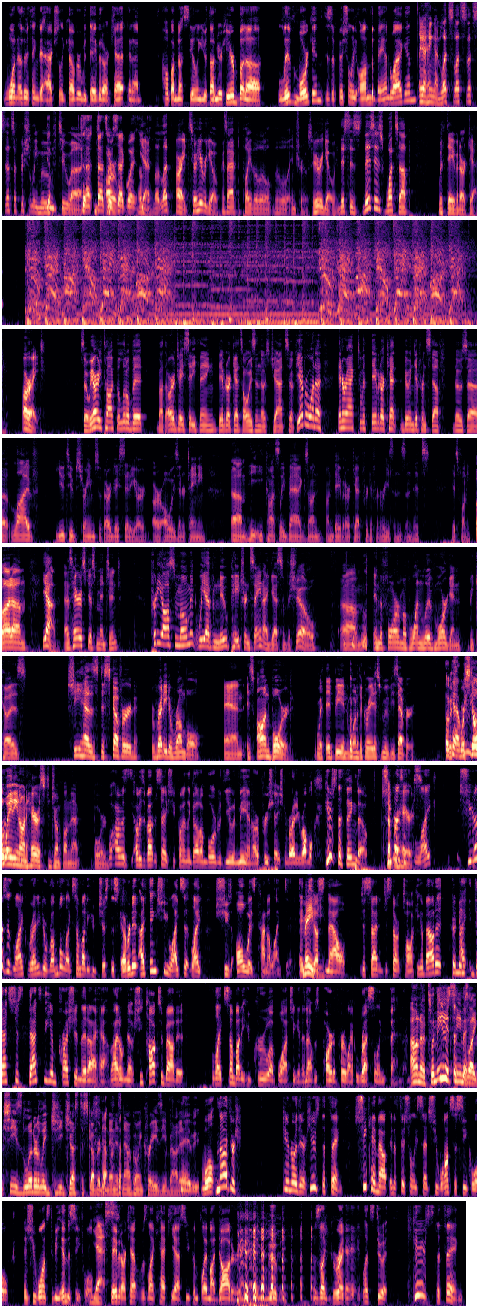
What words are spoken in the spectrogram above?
one other thing to actually cover with David Arquette, and I hope I'm not stealing your thunder here, but uh, Liv Morgan is officially on the bandwagon. Yeah, hang on. Let's let's let's let's officially move Can- to uh, That, that's our, segue. Okay. Yeah, let, let all right. So here we go because I have to play the little the little intro. So here we go. This is this is what's up with David Arquette. You can not kill David Arquette. All right. So we already talked a little bit about the RJ City thing. David Arquette's always in those chats. So if you ever want to interact with David Arquette doing different stuff, those uh, live YouTube streams with RJ City are, are always entertaining. Um, he, he constantly bags on, on David Arquette for different reasons, and it's it's funny. But um, yeah, as Harris just mentioned, pretty awesome moment. We have a new patron saint, I guess, of the show, um, in the form of one Liv Morgan, because she has discovered Ready to Rumble and is on board with it being one of the greatest movies ever. Okay, we're still waiting on Harris to jump on that board. Well, I was I was about to say she finally got on board with you and me and our appreciation of Ready to Rumble. Here's the thing, though. Except for Harris. Like she doesn't like Ready to Rumble like somebody who just discovered it. I think she likes it like she's always kind of liked it and Maybe. just now decided to start talking about it. Could be. I, that's just that's the impression that I have. I don't know. She talks about it like somebody who grew up watching it and that was part of her like wrestling fandom. I don't know. To But me, it seems thing. like she's literally she just discovered it and is now going crazy about it. Maybe. Well, neither here nor there. Here's the thing. She came out and officially said she wants a sequel and she wants to be in the sequel. Yes. David Arquette was like, "Heck yes, you can play my daughter in, the- in the movie." I was like, "Great, let's do it." Here's the thing.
